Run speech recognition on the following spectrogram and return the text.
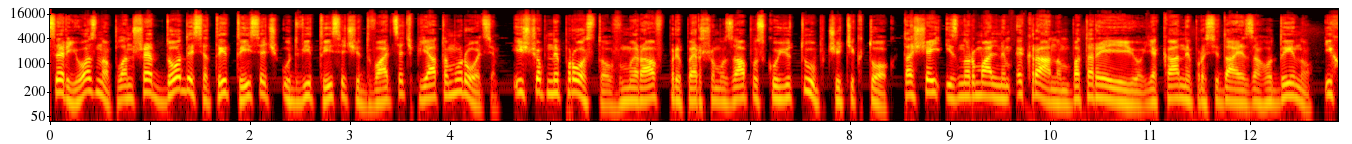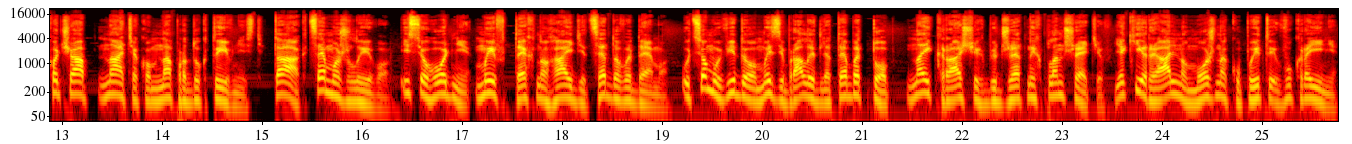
Серйозно, планшет до 10 тисяч у 2025 році. І щоб не просто вмирав при першому запуску YouTube чи TikTok, та ще й із нормальним екраном, батареєю, яка не просідає за годину, і хоча б натяком на продуктивність. Так, це можливо. І сьогодні ми в Техногайді це доведемо. У цьому відео ми зібрали для тебе топ найкращих бюджетних планшетів, які реально можна купити в Україні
